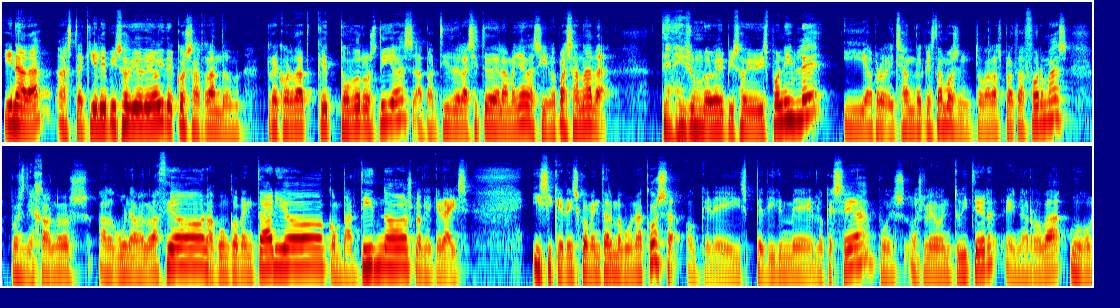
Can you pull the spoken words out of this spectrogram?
Y nada, hasta aquí el episodio de hoy de Cosas Random. Recordad que todos los días, a partir de las 7 de la mañana, si no pasa nada, tenéis un nuevo episodio disponible y aprovechando que estamos en todas las plataformas, pues dejadnos alguna valoración, algún comentario, compartidnos, lo que queráis. Y si queréis comentarme alguna cosa o queréis pedirme lo que sea, pues os leo en Twitter en arroba Hugo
